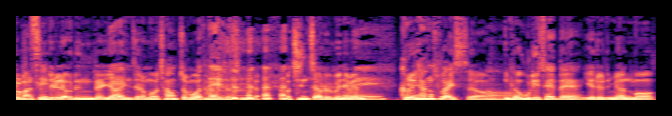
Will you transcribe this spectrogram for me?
닭갈비집. 말씀드리려고 그랬는데 야 네. 이제는 뭐 창업점모가 다 되셨습니다. 어, 진짜로 왜냐하면 네. 그런 향수가 있어요. 어. 그러니까 우리 세대 예를 들면 뭐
